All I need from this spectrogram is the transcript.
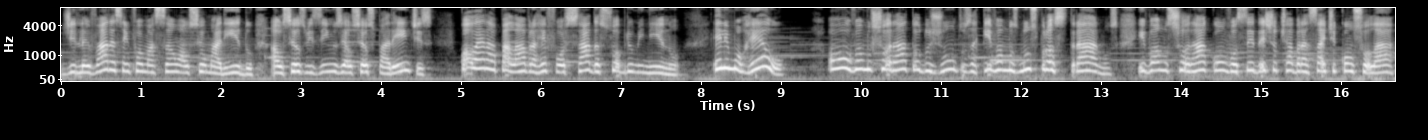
de levar essa informação ao seu marido, aos seus vizinhos e aos seus parentes, qual era a palavra reforçada sobre o menino? Ele morreu? Oh, vamos chorar todos juntos aqui, vamos nos prostrarmos e vamos chorar com você. Deixa eu te abraçar e te consolar.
